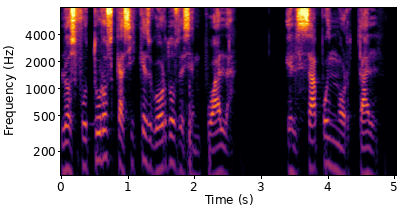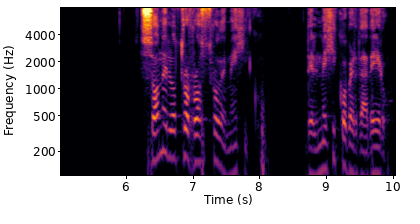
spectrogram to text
los futuros caciques gordos de Zempoala, el sapo inmortal. Son el otro rostro de México, del México verdadero.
